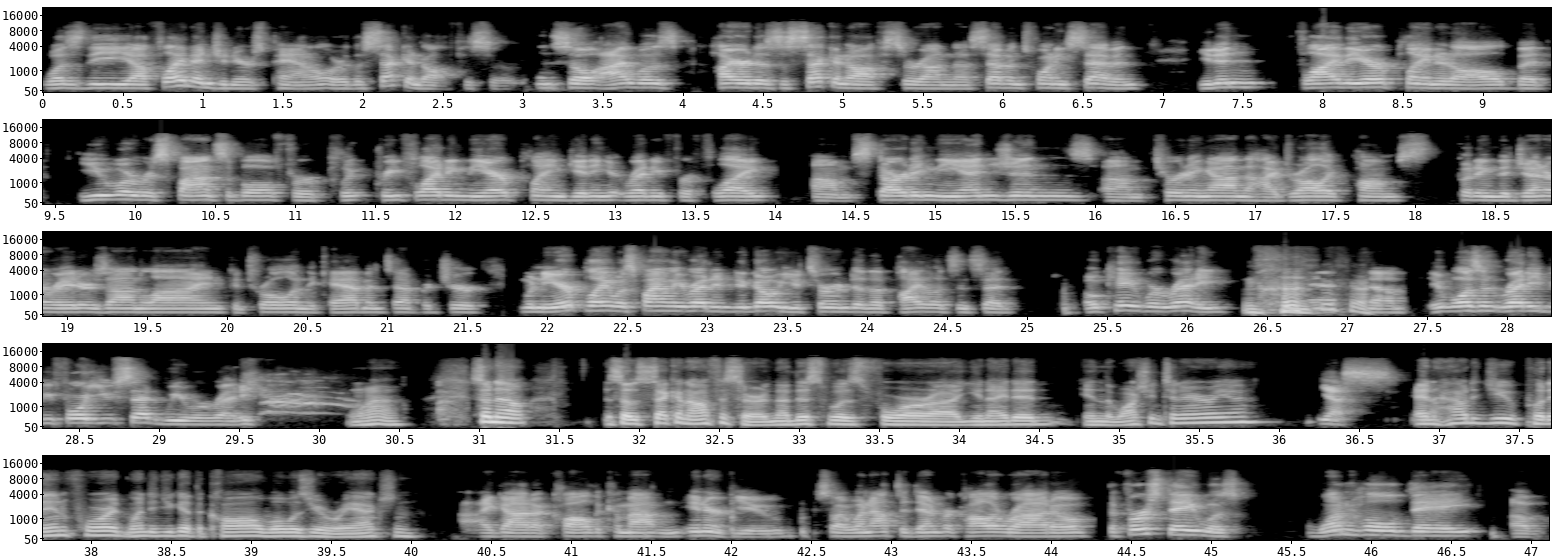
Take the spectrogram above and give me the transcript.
was the uh, flight engineers panel or the second officer. And so I was hired as a second officer on the 727. You didn't fly the airplane at all, but you were responsible for pre-flighting the airplane, getting it ready for flight, um, starting the engines, um, turning on the hydraulic pumps, putting the generators online, controlling the cabin temperature. When the airplane was finally ready to go, you turned to the pilots and said, "Okay, we're ready." and, um, it wasn't ready before you said we were ready. wow. So now, so second officer. Now this was for uh, United in the Washington area. Yes. And yeah. how did you put in for it? When did you get the call? What was your reaction? I got a call to come out and interview. So I went out to Denver, Colorado. The first day was one whole day of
